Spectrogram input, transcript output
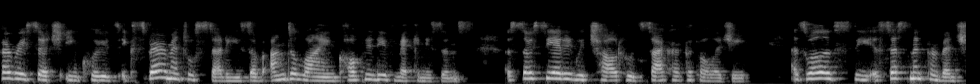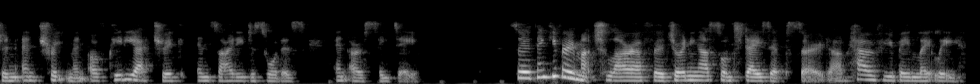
Her research includes experimental studies of underlying cognitive mechanisms associated with childhood psychopathology, as well as the assessment, prevention, and treatment of pediatric anxiety disorders and OCD. So, thank you very much, Lara, for joining us on today's episode. Um, how have you been lately?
